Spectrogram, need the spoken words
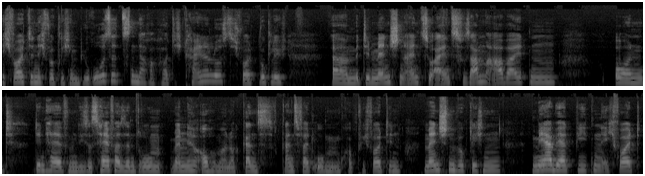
Ich wollte nicht wirklich im Büro sitzen, darauf hatte ich keine Lust. Ich wollte wirklich äh, mit den Menschen eins zu eins zusammenarbeiten und denen helfen. Dieses Helfersyndrom bei mir auch immer noch ganz, ganz weit oben im Kopf. Ich wollte den Menschen wirklich einen Mehrwert bieten. Ich wollte,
